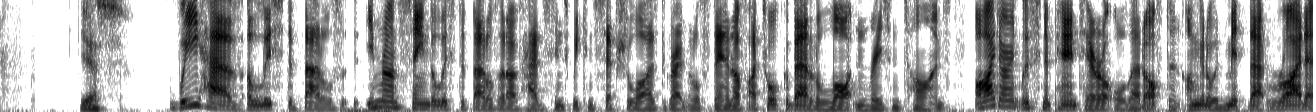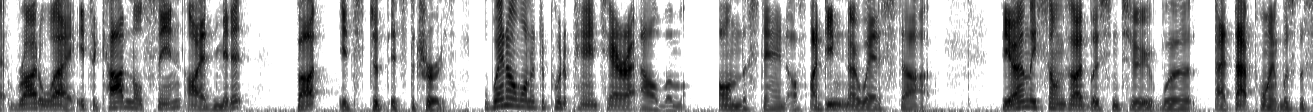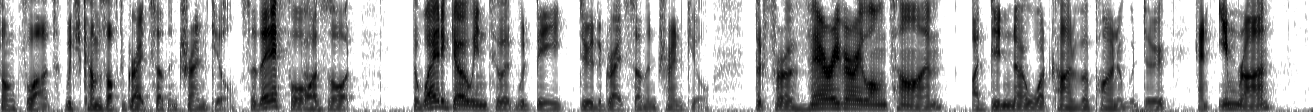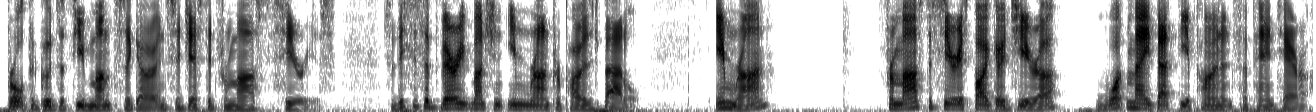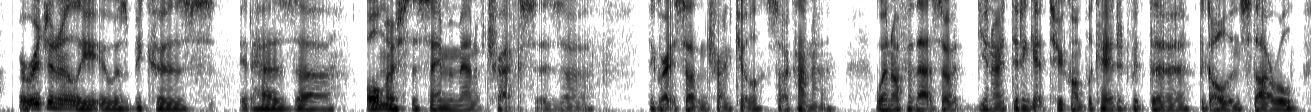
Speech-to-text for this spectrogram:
Yes. we have a list of battles. Imran's seen the list of battles that I've had since we conceptualized the Great Metal Standoff. I talk about it a lot in recent times. I don't listen to Pantera all that often. I'm going to admit that right at, right away. It's a cardinal sin, I admit it, but it's ju- it's the truth. When I wanted to put a Pantera album on the standoff, I didn't know where to start. The only songs I'd listened to were at that point was the song Floods, which comes off the Great Southern Trendkill. So therefore, I thought the way to go into it would be do the Great Southern Trendkill. But for a very, very long time, I didn't know what kind of opponent would do, and Imran brought the goods a few months ago and suggested from Mars Master Sirius. So this is a very much an Imran proposed battle. Imran, from Mars to Sirius by Gojira, what made that the opponent for Pantera? Originally, it was because it has uh, almost the same amount of tracks as uh, the Great Southern Trendkill, so I kind of went off of that, so it you know it didn't get too complicated with the the Golden Star rule.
